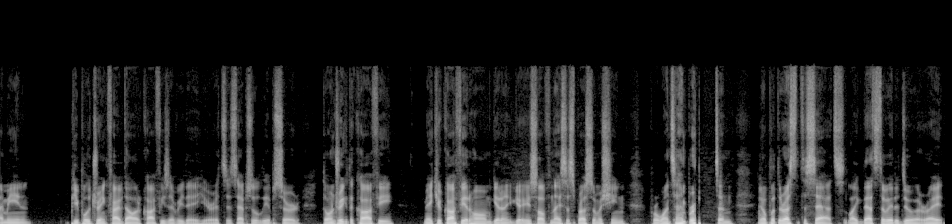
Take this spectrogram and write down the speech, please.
I mean, people drink five dollar coffees every day here. It's it's absolutely absurd. Don't drink the coffee. Make your coffee at home. Get a, get yourself a nice espresso machine for one time and you know put the rest into Sats. Like that's the way to do it, right?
